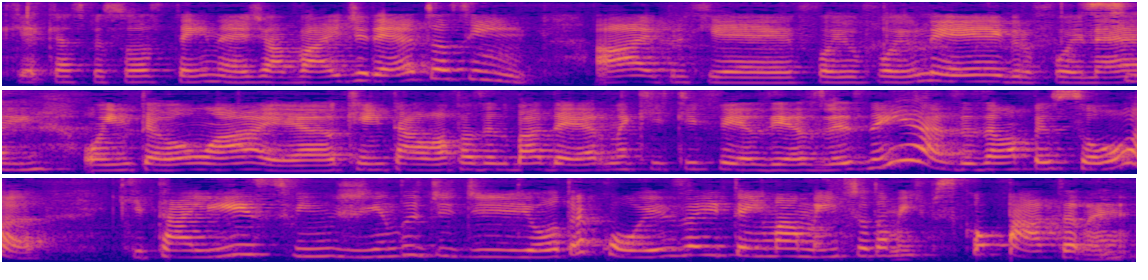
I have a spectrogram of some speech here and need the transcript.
que, que as pessoas têm, né? Já vai direto assim, ai, porque foi, o- foi o negro, foi, né? Sim. Ou então, ai, é quem tá lá fazendo baderna que, que fez. E às vezes nem é, às vezes é uma pessoa que tá ali fingindo de, de outra coisa e tem uma mente totalmente psicopata, né?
